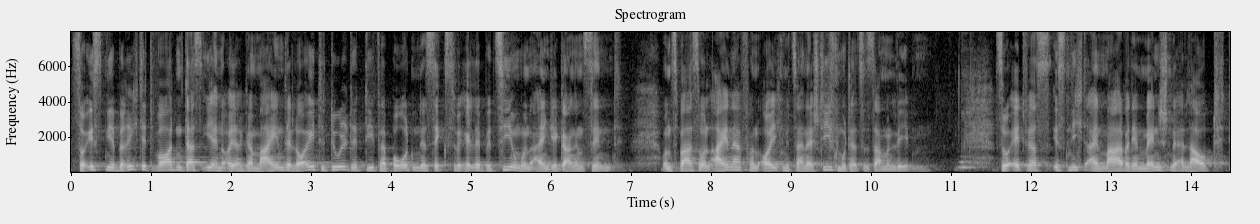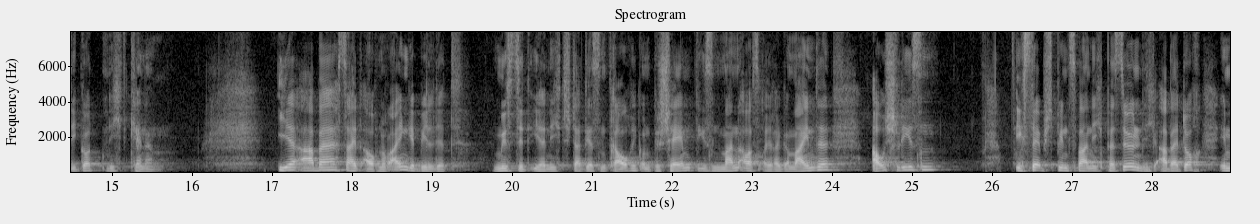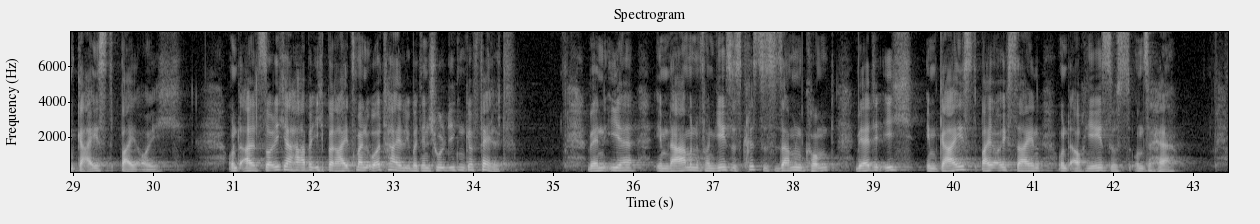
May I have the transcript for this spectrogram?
So ist mir berichtet worden, dass ihr in eurer Gemeinde Leute duldet, die verbotene sexuelle Beziehungen eingegangen sind. Und zwar soll einer von euch mit seiner Stiefmutter zusammenleben. So etwas ist nicht einmal bei den Menschen erlaubt, die Gott nicht kennen. Ihr aber seid auch noch eingebildet. Müsstet ihr nicht stattdessen traurig und beschämt diesen Mann aus eurer Gemeinde ausschließen? Ich selbst bin zwar nicht persönlich, aber doch im Geist bei euch. Und als solcher habe ich bereits mein Urteil über den Schuldigen gefällt. Wenn ihr im Namen von Jesus Christus zusammenkommt, werde ich im Geist bei euch sein und auch Jesus, unser Herr,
